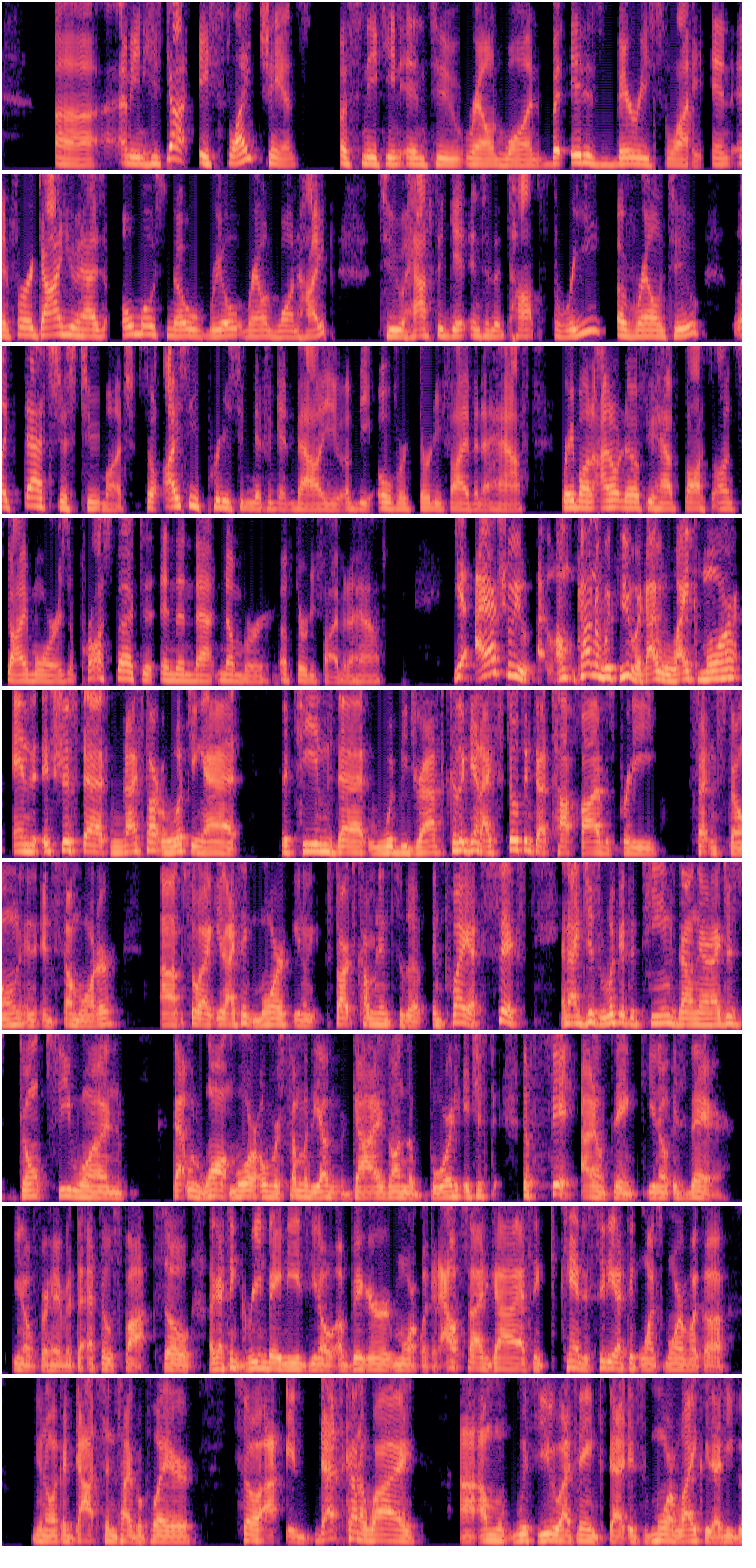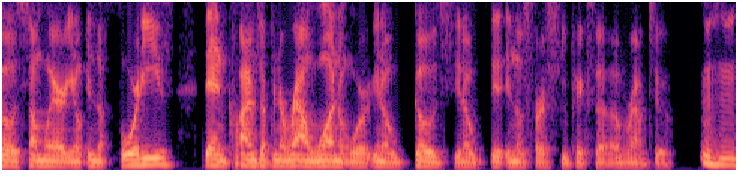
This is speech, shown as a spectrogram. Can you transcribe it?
Uh, I mean, he's got a slight chance of sneaking into round one, but it is very slight. And, and for a guy who has almost no real round one hype to have to get into the top three of round two, like that's just too much. So I see pretty significant value of the over 35 and a half. Raybon, I don't know if you have thoughts on Skyy Moore as a prospect and then that number of 35 and a half. Yeah, I actually, I'm kind of with you. Like, I like Moore. And it's just that when I start looking at the teams that would be drafted, because again, I still think that top five is pretty set in stone in, in some order. Um, so I, you know, I think Moore, you know, starts coming into the in play at six, and I just look at the teams down there, and I just don't see one that would want Moore over some of the other guys on the board. It just the fit, I don't think, you know, is there, you know, for him at the, at those spots. So like I think Green Bay needs, you know, a bigger, more like an outside guy. I think Kansas City, I think wants more of like a, you know, like a Dotson type of player. So I, it, that's kind of why I'm with you. I think that it's more likely that he goes somewhere, you know, in the 40s, then climbs up in a round one, or you know, goes, you know, in those first few picks of, of round 2 mm-hmm.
